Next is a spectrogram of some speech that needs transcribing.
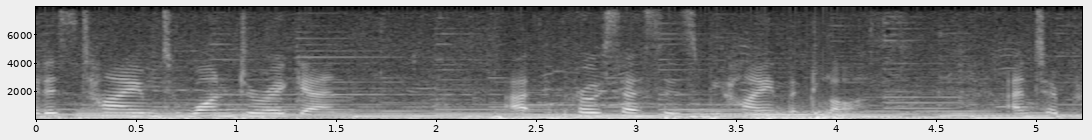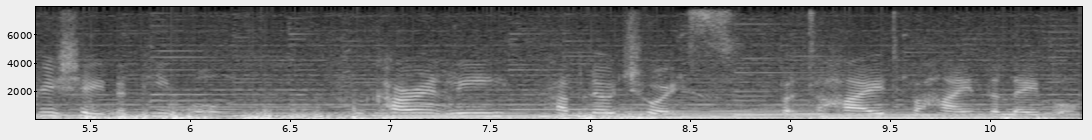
It is time to wonder again at the processes behind the cloth and to appreciate the people who currently have no choice but to hide behind the label.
